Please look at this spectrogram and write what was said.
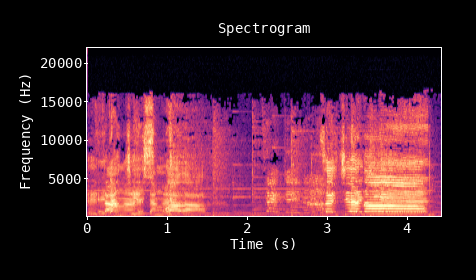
哎，当结束啊啦。再见再见喽。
